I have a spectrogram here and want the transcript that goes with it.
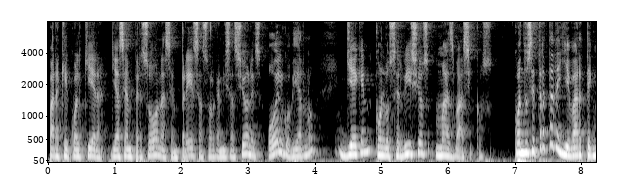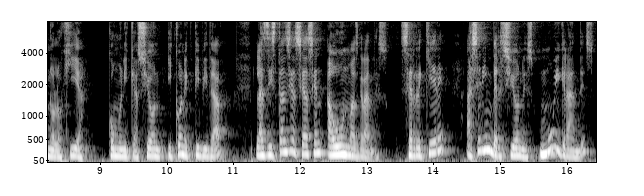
para que cualquiera, ya sean personas, empresas, organizaciones o el gobierno, lleguen con los servicios más básicos. Cuando se trata de llevar tecnología, comunicación y conectividad, las distancias se hacen aún más grandes. Se requiere hacer inversiones muy grandes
